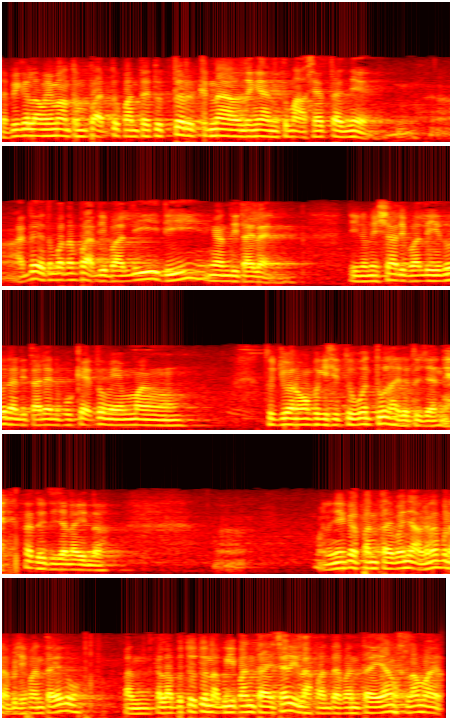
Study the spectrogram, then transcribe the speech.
Tapi kalau memang tempat tu pantai tu terkenal dengan kemaksiatannya. Ada tempat-tempat di Bali di dengan di Thailand. Di Indonesia di Bali tu dan di Thailand di Phuket tu memang tujuan orang pergi situ pun itulah ada tujuan ni. ada tujuan lain dah. Ha. Maknanya kan pantai banyak. Kenapa nak pilih pantai tu? Pan, kalau betul tu nak pergi pantai, carilah pantai-pantai yang selamat.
